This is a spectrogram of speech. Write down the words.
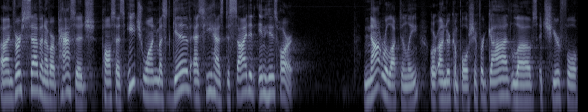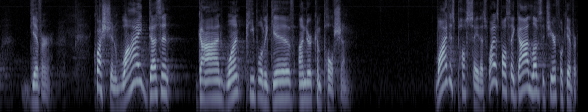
Uh, in verse 7 of our passage, Paul says, Each one must give as he has decided in his heart, not reluctantly or under compulsion, for God loves a cheerful giver. Question Why doesn't God want people to give under compulsion? Why does Paul say this? Why does Paul say God loves a cheerful giver?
